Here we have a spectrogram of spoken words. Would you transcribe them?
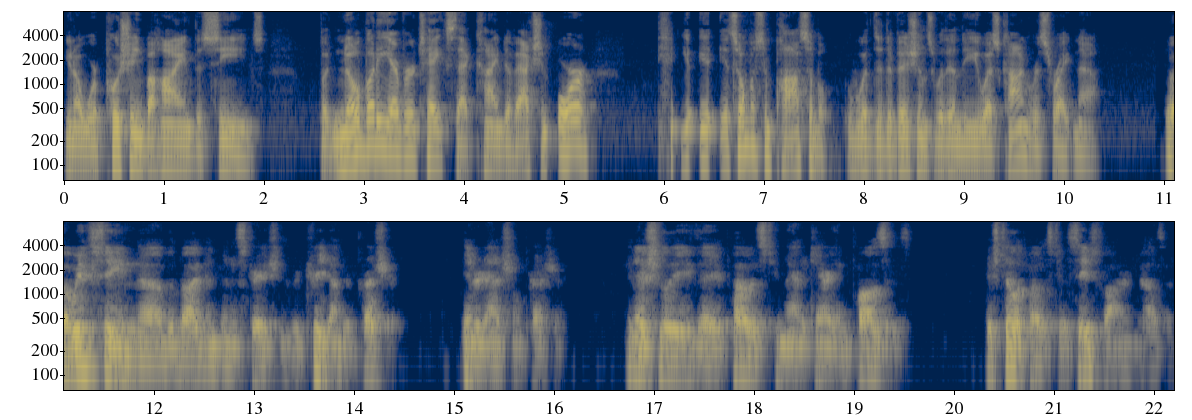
you know, we're pushing behind the scenes. But nobody ever takes that kind of action, or it's almost impossible with the divisions within the U.S. Congress right now. Well, we've seen uh, the Biden administration retreat under pressure, international pressure. Initially, they opposed humanitarian pauses. They're still opposed to a ceasefire in Gaza.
